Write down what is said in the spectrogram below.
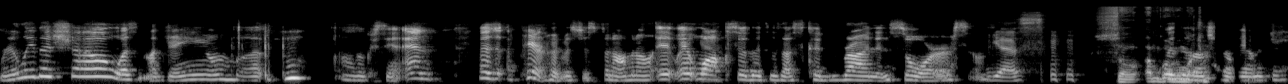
really the show. Wasn't my jam, but mm-hmm. I'll go Christina. And as Parenthood was just phenomenal. It it walked so this is us could run and soar. So Yes. So I'm with going to Martricia, emotional damage.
